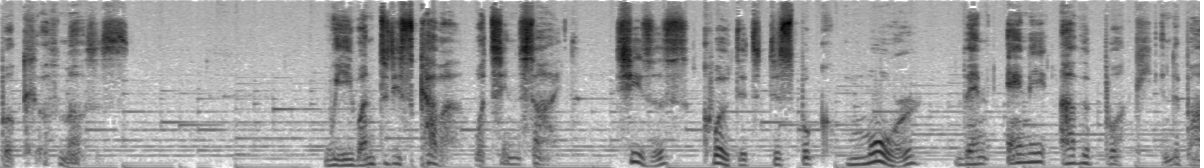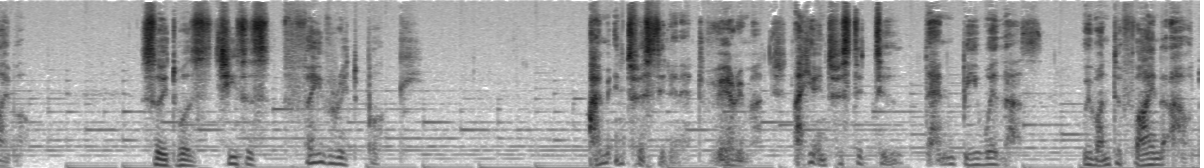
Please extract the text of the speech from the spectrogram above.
book of Moses. We want to discover what's inside. Jesus quoted this book more than any other book in the Bible. So it was Jesus' favorite book. I'm interested in it very much. Are you interested too? Then be with us. We want to find out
